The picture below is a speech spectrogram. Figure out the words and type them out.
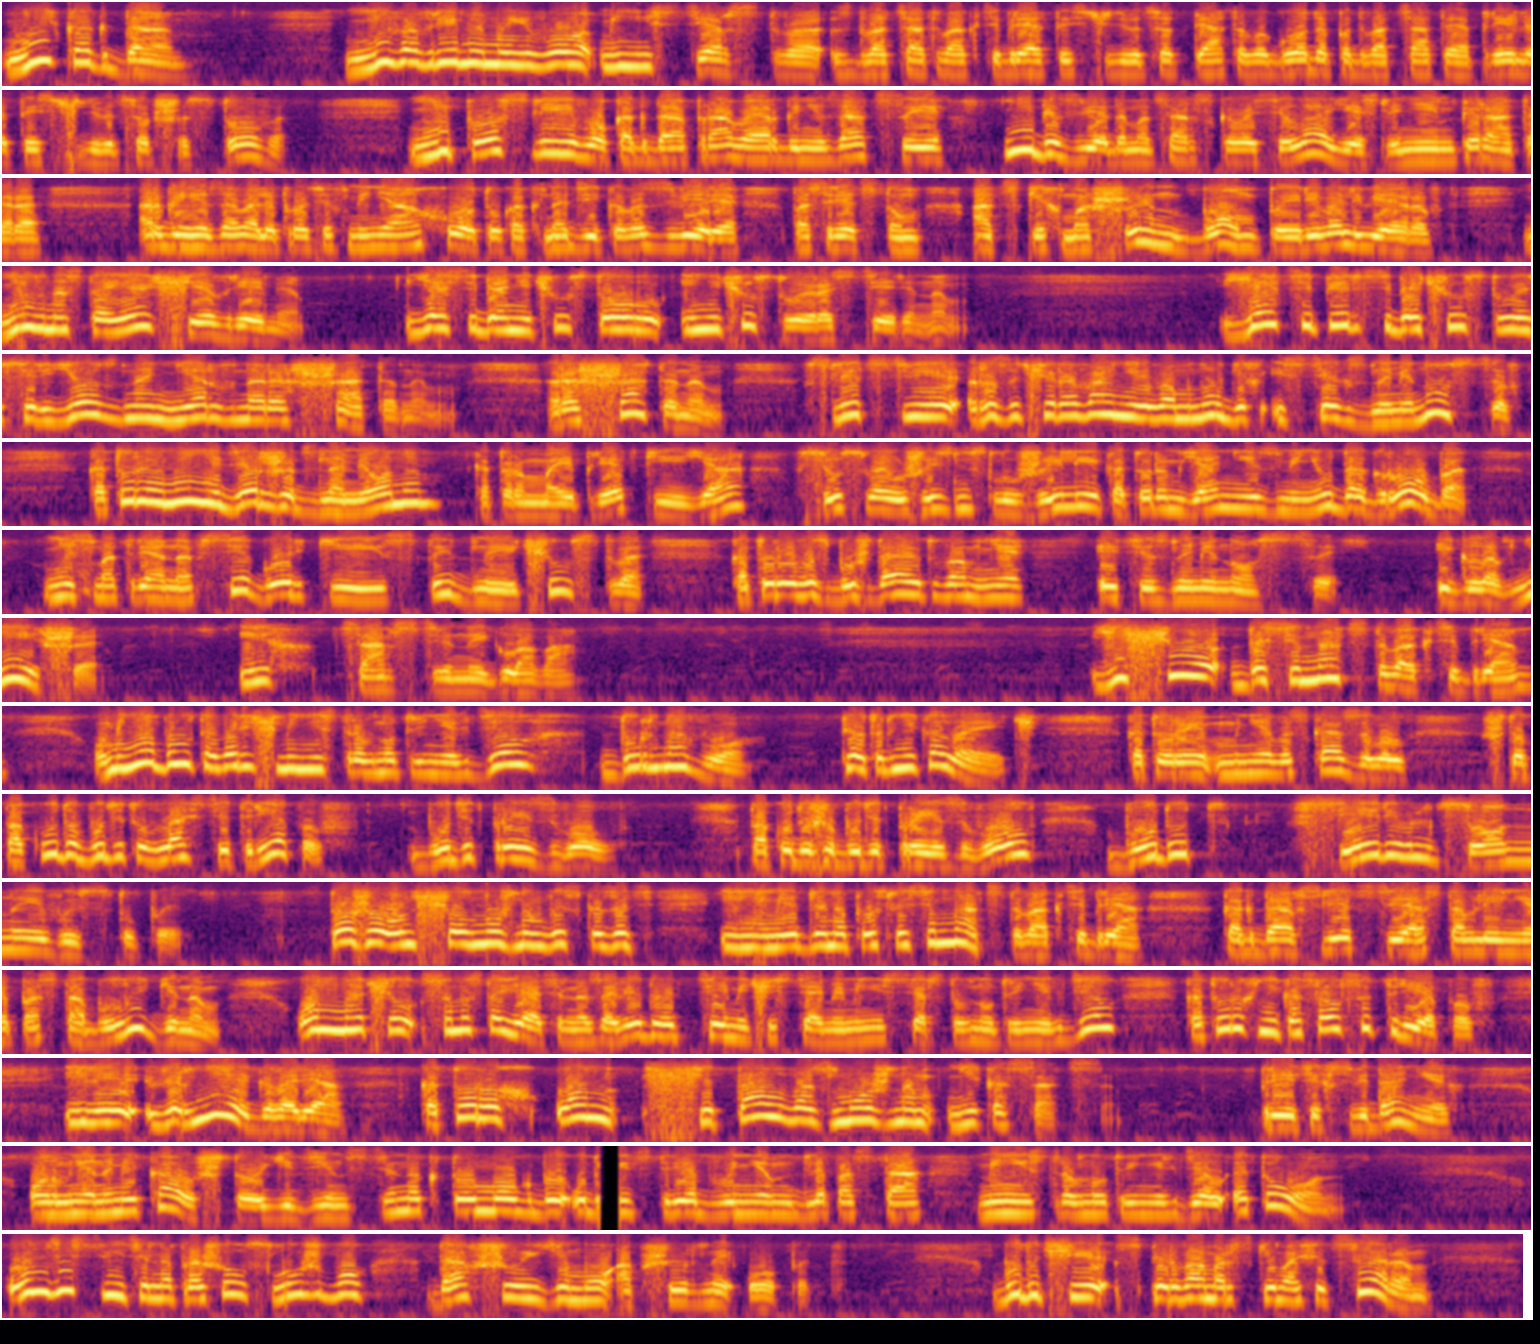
Никогда, ни во время моего министерства с 20 октября 1905 года по 20 апреля 1906 года, ни после его, когда правые организации, не без ведома царского села, если не императора, организовали против меня охоту, как на дикого зверя, посредством адских машин, бомб и револьверов, ни в настоящее время я себя не чувствовал и не чувствую растерянным. Я теперь себя чувствую серьезно нервно расшатанным. Расшатанным вследствие разочарования во многих из тех знаменосцев, которые ныне держат знаменом, которым мои предки и я всю свою жизнь служили и которым я не изменю до гроба, несмотря на все горькие и стыдные чувства, которые возбуждают во мне эти знаменосцы, и главнейшее — их царственный глава. Еще до 17 октября у меня был товарищ министра внутренних дел Дурново, Петр Николаевич, который мне высказывал, что покуда будет у власти Трепов, будет произвол. Покуда же будет произвол, будут все революционные выступы. Тоже он счел нужным высказать и немедленно после 17 октября, когда вследствие оставления поста Булыгиным он начал самостоятельно заведовать теми частями Министерства внутренних дел, которых не касался Трепов, или, вернее говоря, которых он считал возможным не касаться. При этих свиданиях он мне намекал, что единственно, кто мог бы удовлетворить требованиям для поста министра внутренних дел, это он – он действительно прошел службу, давшую ему обширный опыт. Будучи сперва морским офицером,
